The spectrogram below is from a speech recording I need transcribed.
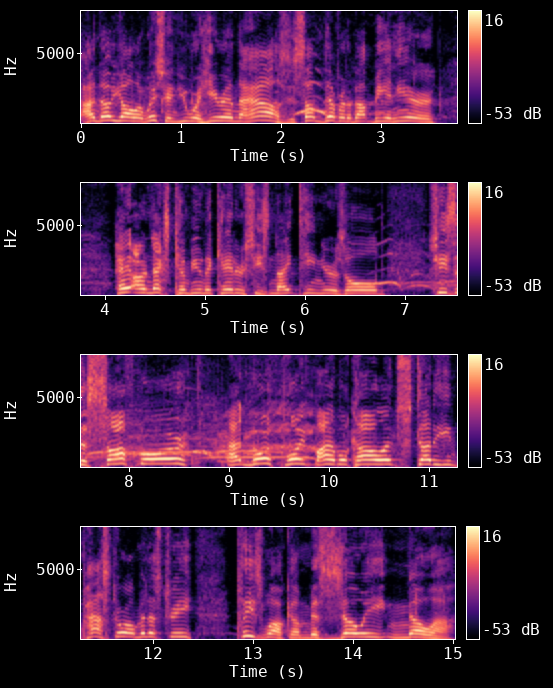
I know y'all are wishing you were here in the house. There's something different about being here. Hey, our next communicator, she's 19 years old. She's a sophomore at North Point Bible College studying pastoral ministry. Please welcome Miss Zoe Noah.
